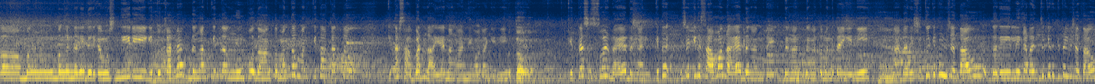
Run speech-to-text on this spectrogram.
uh, meng- mengenali diri kamu sendiri gitu. Ah. karena dengan kita ngumpul dengan teman-teman kita akan tahu kita sabar nggak ya nangani orang ini. Betul kita sesuai nggak ya dengan kita bisa kita sama nggak ya dengan dengan dengan teman kita yang ini. Hmm. nah dari situ kita bisa tahu dari lingkaran itu kita kita bisa tahu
